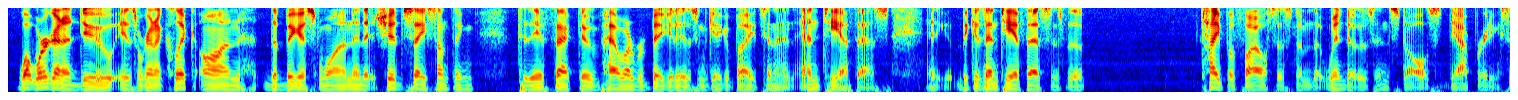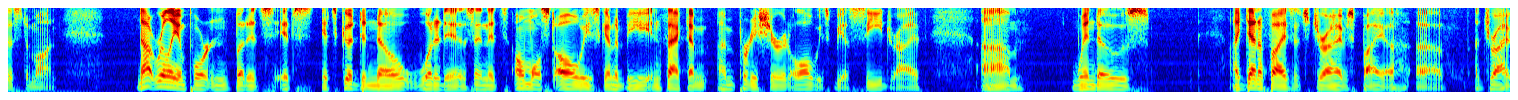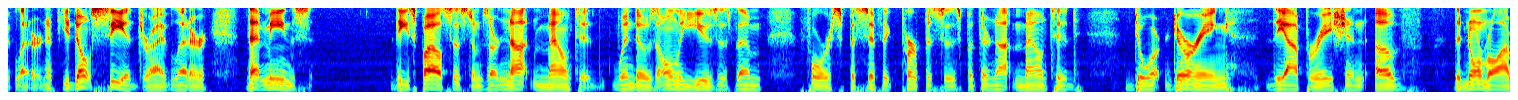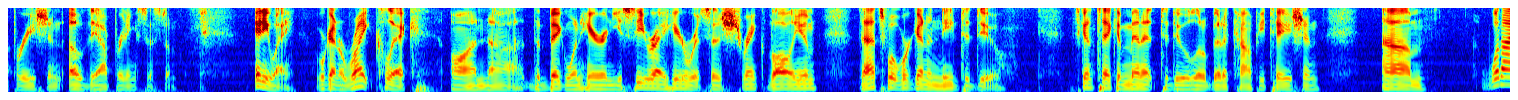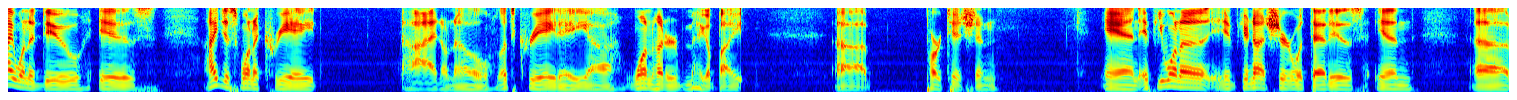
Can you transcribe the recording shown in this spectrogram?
what we're going to do is we're going to click on the biggest one, and it should say something to the effect of however big it is in gigabytes, and then NTFS, and, because NTFS is the type of file system that Windows installs the operating system on not really important, but it's it's it's good to know what it is, and it's almost always going to be. In fact, I'm I'm pretty sure it'll always be a C drive. Um, Windows identifies its drives by a, a a drive letter, and if you don't see a drive letter, that means these file systems are not mounted. Windows only uses them for specific purposes, but they're not mounted dur during the operation of the normal operation of the operating system. Anyway, we're going to right click on uh, the big one here, and you see right here where it says shrink volume. That's what we're going to need to do. it's going to take a minute to do a little bit of computation. Um, what I want to do is I just want to create, I don't know, let's create a uh, 100 megabyte uh, partition. And if you want to, if you're not sure what that is in, uh,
